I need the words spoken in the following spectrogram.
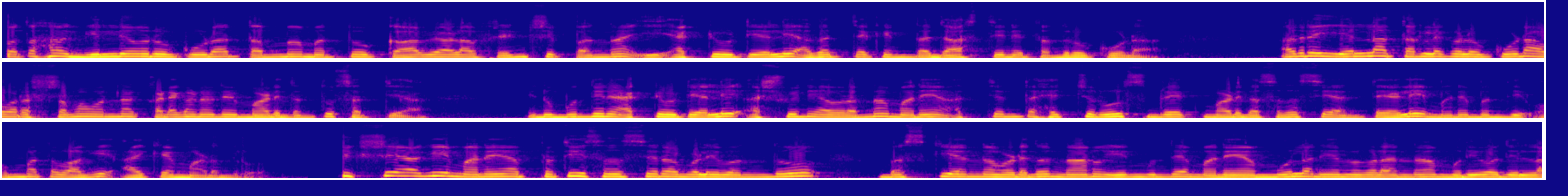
ಸ್ವತಃ ಗಿಲ್ಲಿಯವರು ಕೂಡ ತಮ್ಮ ಮತ್ತು ಕಾವ್ಯಾಳ ಫ್ರೆಂಡ್ಶಿಪ್ ಅನ್ನು ಈ ಆಕ್ಟಿವಿಟಿಯಲ್ಲಿ ಅಗತ್ಯಕ್ಕಿಂತ ಜಾಸ್ತಿನೇ ತಂದರೂ ಕೂಡ. ಆದರೆ ಈ ಎಲ್ಲ ತರಲೆಗಳು ಕೂಡ ಅವರ ಶ್ರಮವನ್ನು ಕಡೆಗಣನೆ ಮಾಡಿದಂತೂ ಸತ್ಯ. ಇನ್ನು ಮುಂದಿನ ಆಕ್ಟಿವಿಟಿಯಲ್ಲಿ ಅಶ್ವಿನಿ ಅವರನ್ನು ಮನೆಯ ಅತ್ಯಂತ ಹೆಚ್ಚು ರೂಲ್ಸ್ ಬ್ರೇಕ್ ಮಾಡಿದ ಸದಸ್ಯ ಅಂತೇಳಿ ಮನೆ ಮಂದಿ ಒಮ್ಮತವಾಗಿ ಆಯ್ಕೆ ಮಾಡಿದ್ರು. ಶಿಕ್ಷೆಯಾಗಿ ಮನೆಯ ಪ್ರತಿ ಸದಸ್ಯರ ಬಳಿ ಬಂದು ಬಸ್ಕಿಯನ್ನು ಹೊಡೆದು, ನಾನು ಇನ್ನು ಮುಂದೆ ಮನೆಯ ಮೂಲ ನಿಯಮಗಳನ್ನು ಮುರಿಯೋದಿಲ್ಲ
